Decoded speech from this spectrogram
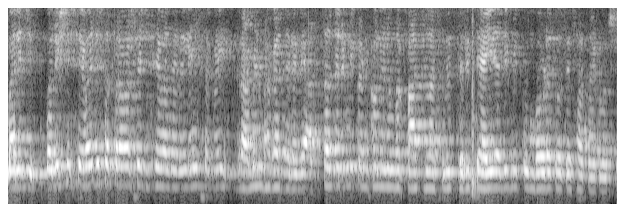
माझी जी बरीचशी सेवा जी सतरा वर्षाची सेवा झालेली आहे सगळी ग्रामीण भागात झालेली आहे. आत्ता जरी मी कणकवली नंबर पाचला असले तरी त्याही आधी मी कुंभवडत होते सात आठ वर्ष.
